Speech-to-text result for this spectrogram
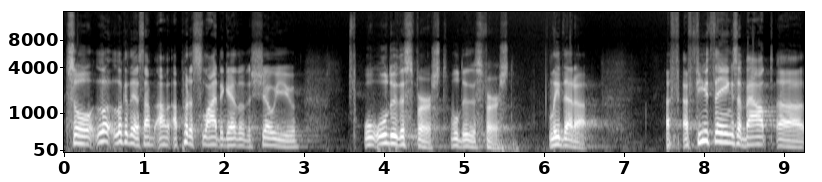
So, look, look at this. I, I, put a slide together to show you. We'll, we'll do this first. We'll do this first. Leave that up. A, a few things about uh,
